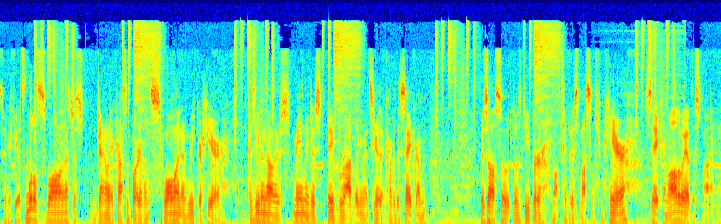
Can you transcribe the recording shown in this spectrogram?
So you can feel it's a little swollen. That's just generally across the board. Everyone's swollen and weaker here. Because even though there's mainly just big rod ligaments here that cover the sacrum, there's also those deeper multifidus muscles from here, sacrum, all the way up the spine.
